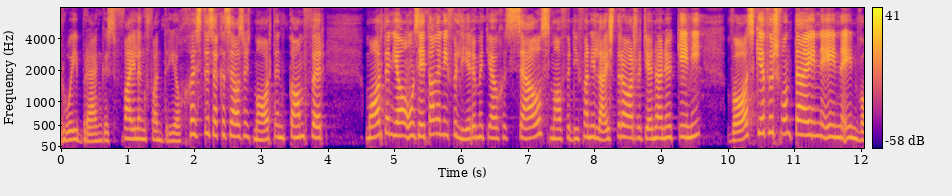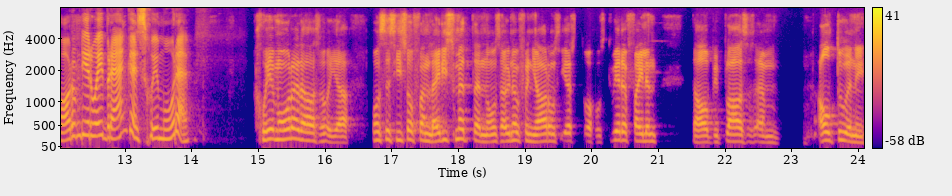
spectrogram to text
Rooi Brangus veiling van 3 Augustus. Ek gesels met Martin Kamfer. Martin, ja, ons het al in die verlede met jou gesels, maar vir die van die luisteraars wat jy nou nou ken nie, waar's Keversfontein en en waarom die Rooi Brangus? Goeiemôre. Goeiemôre daarso. Ja, ons is hierso van Lady Smith en ons hou nou vanjaar ons eerste ons tweede veiling daar op die plaas um altoe in die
